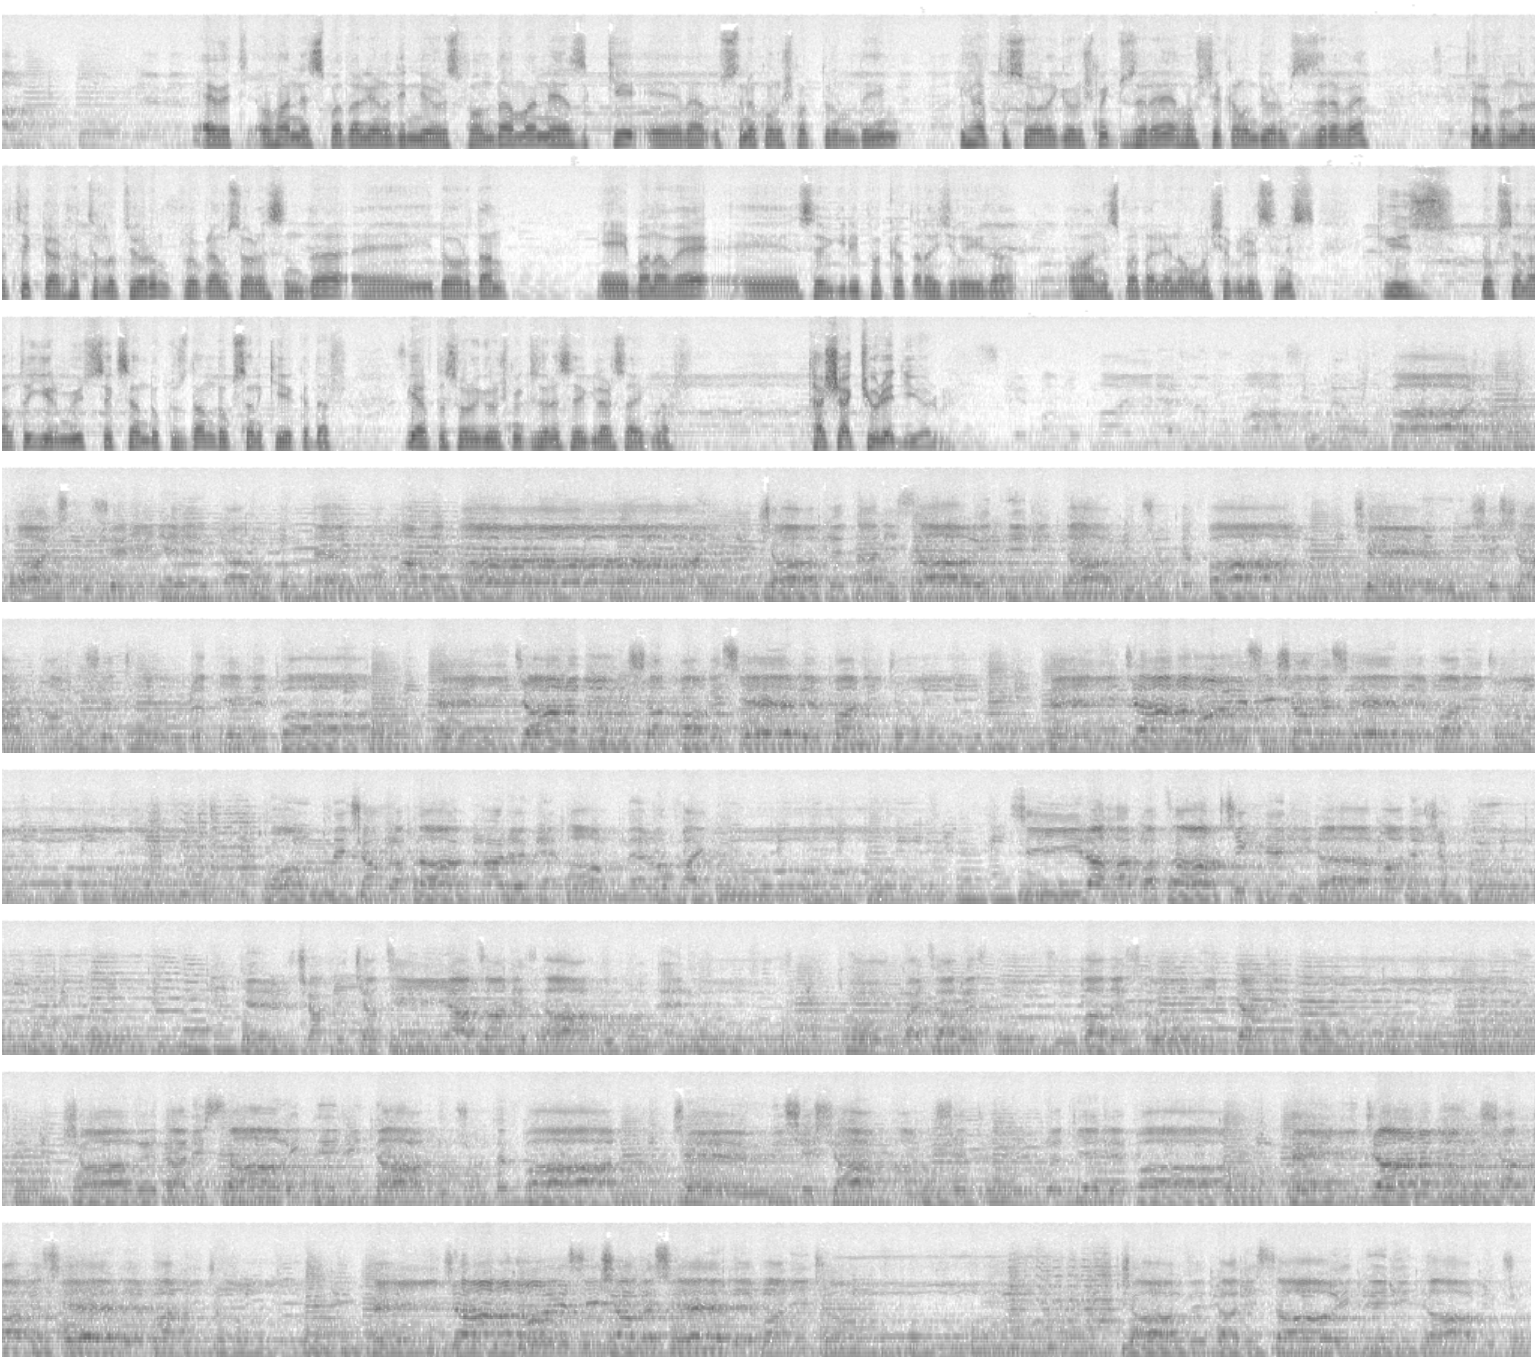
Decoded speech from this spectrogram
Evet, Ohannes Badalyan'ı dinliyoruz fonda ama ne yazık ki e, ben üstüne konuşmak durumundayım. Bir hafta sonra görüşmek üzere, hoşçakalın diyorum sizlere ve telefonları tekrar hatırlatıyorum. Program sonrasında e, doğrudan e, bana ve e, sevgili Pakrat aracılığıyla Ohannes Madalyan'a ulaşabilirsiniz. 296 23 89'dan 92'ye kadar. Bir hafta sonra görüşmek üzere. Sevgiler, saygılar. Teşekkür ediyorum. Հարևն է ամենով հայտում Սիրա հարված աղջիկների նման է ժպտում Երջանկության ծիածան ես դառնում ամենուր Դու պայծառ ես դու զուլալ ես դու իմ կյանքի բուր Շաղ է տալիս աղիքներին դառնում շանտրվան Չէ ուրիշ է շատ անուշ է ջուրըտ Երևան să-i te lindavim și-o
